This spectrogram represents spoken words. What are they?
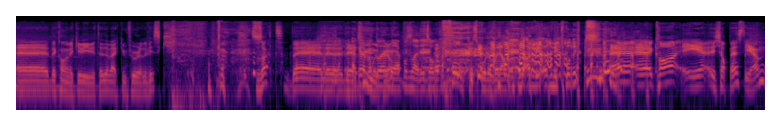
eh, Det kan vel ikke vi vite. Det er verken fugl eller fisk. Som sagt. Det, er- det, det er Jeg glemmer at du er med på sånn der, sånn folkehøyskolevariant Nytt på nytt. Eh, eh, hva er kjappest? Igjen,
